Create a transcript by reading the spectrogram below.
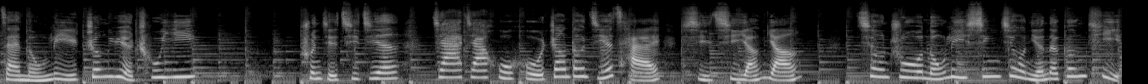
在农历正月初一。春节期间，家家户户张灯结彩，喜气洋洋，庆祝农历新旧年的更替。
